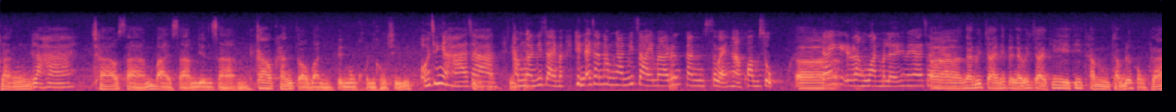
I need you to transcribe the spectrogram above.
ครั้งเหรอคะเช้าสามบ่ายสามเย็นสามเก้าครั้งต่อวันเป็นมงคลของชีวิต โอ้จริงเหรอคะอาจารย์จริงครับจริงครับทำงานวิจัยมา เห็นอาจารย์ทำงานวิจัยมาเรื่องการแสวงหาความสุข เอ่อได้รางวัลมาเลยใช่ไหมคะอาจารย์เอ่คะองานวิจัยนี่เป็นงานวิจัยที่ที่ทำทำเรื่องของพระ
